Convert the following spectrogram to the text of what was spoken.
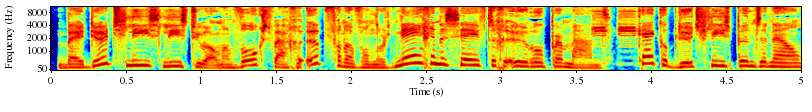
Bij Dutchlease leest u al een Volkswagen Up vanaf 179 euro per maand. Kijk op dutchlease.nl.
